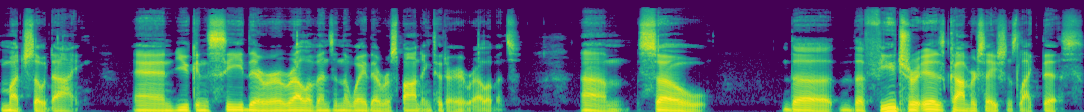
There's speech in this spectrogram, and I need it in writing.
much so dying and you can see their irrelevance in the way they're responding to their irrelevance. Um, so the the future is conversations like this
